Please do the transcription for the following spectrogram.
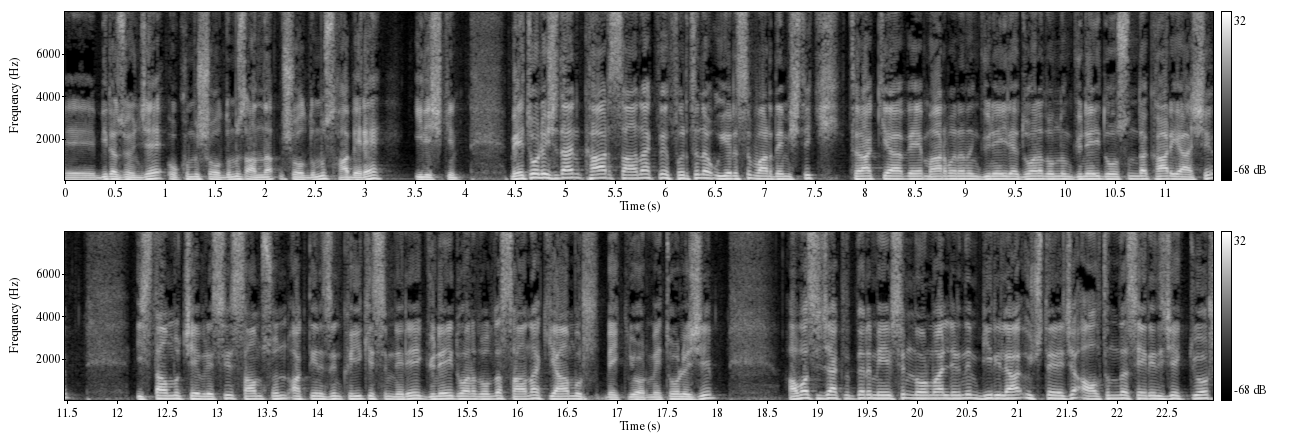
e, biraz önce okumuş olduğumuz anlatmış olduğumuz habere ilişkin. Meteorolojiden kar, sağanak ve fırtına uyarısı var demiştik. Trakya ve Marmara'nın güneyiyle Doğu Anadolu'nun güneydoğusunda kar yağışı. İstanbul çevresi, Samsun, Akdeniz'in kıyı kesimleri, Güneydoğu Anadolu'da sağanak yağmur bekliyor meteoroloji. Hava sıcaklıkları mevsim normallerinin 1 ila 3 derece altında seyredecek diyor.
